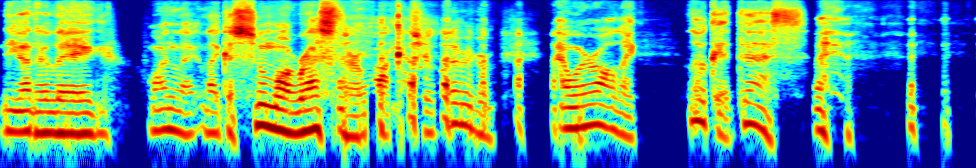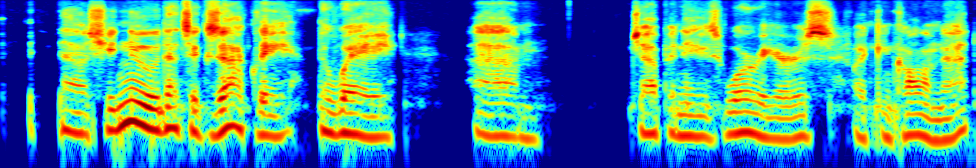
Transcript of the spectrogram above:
the other leg, one leg, like a sumo wrestler walking through the living room. And we we're all like, look at this. now, she knew that's exactly the way um, Japanese warriors, if I can call them that,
